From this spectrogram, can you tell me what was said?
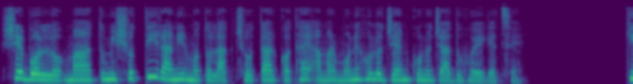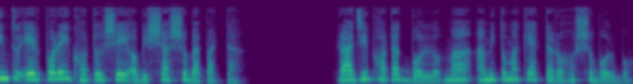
সে বলল, মা, তুমি সত্যিই রানীর মতো লাগছ, তার কথায় আমার মনে হলো যেন কোনো জাদু হয়ে গেছে। কিন্তু এরপরেই ঘটল সেই অবিশ্বাস্য ব্যাপারটা। রাজীব হঠাৎ বলল, মা, আমি তোমাকে একটা রহস্য বলব।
